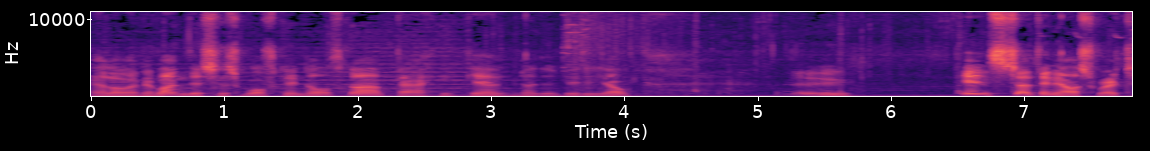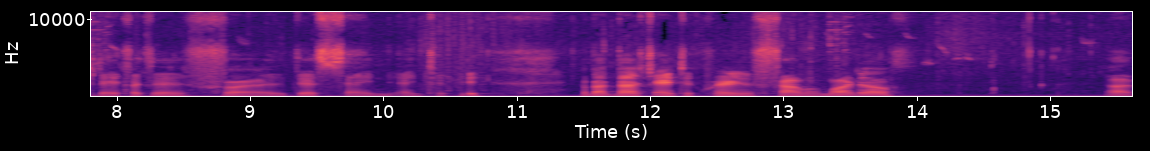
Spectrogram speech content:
Hello everyone, this is Wolfkin Northclaw back again another video. Uh, in something Elsweyr today for the for this and antiquity about Master Antiquarian Mardo, uh,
